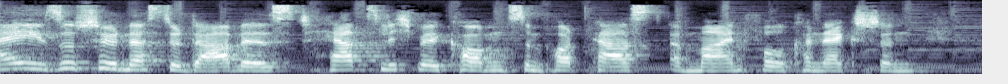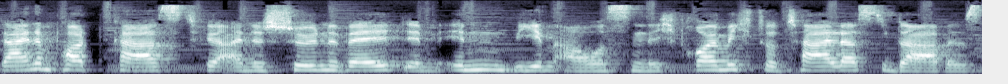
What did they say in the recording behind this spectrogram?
Hey, so schön, dass du da bist. Herzlich willkommen zum Podcast A Mindful Connection, deinem Podcast für eine schöne Welt im Innen wie im Außen. Ich freue mich total, dass du da bist.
